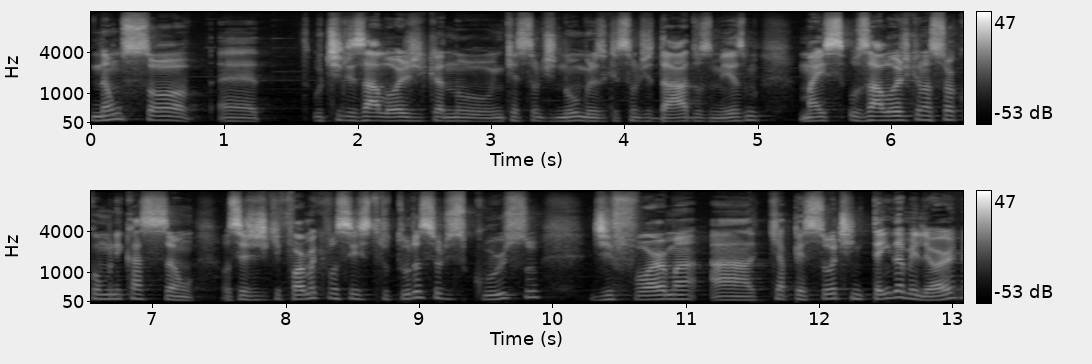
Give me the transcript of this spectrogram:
não só é, utilizar a lógica no, em questão de números, em questão de dados mesmo, mas usar a lógica na sua comunicação. Ou seja, de que forma que você estrutura seu discurso de forma a que a pessoa te entenda melhor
